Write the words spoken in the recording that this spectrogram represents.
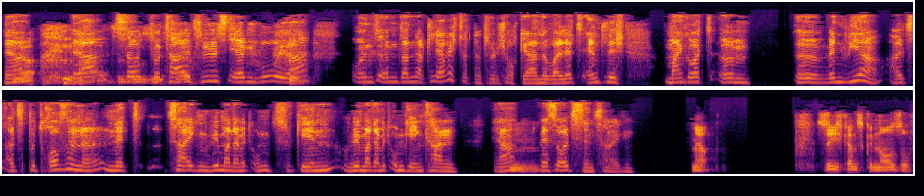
Ja, ja, ja so, so total süß, süß irgendwo, ja. Und ähm, dann erkläre ich das natürlich auch gerne, weil letztendlich, mein Gott, ähm, äh, wenn wir als, als Betroffene nicht zeigen, wie man damit umzugehen, wie man damit umgehen kann, ja, mhm. wer soll es denn zeigen? Ja, sehe ich ganz genauso.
